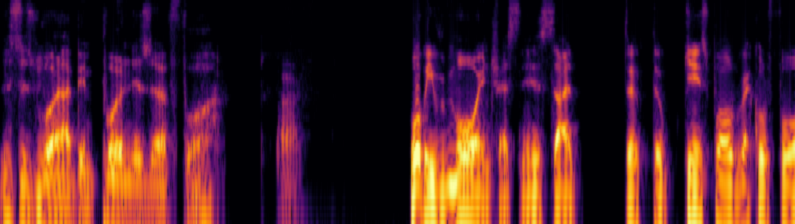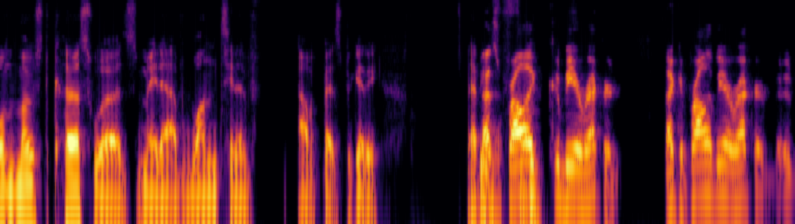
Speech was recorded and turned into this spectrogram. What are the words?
This is what I've been put on this earth for. All right. What would be more interesting is uh, the, the Guinness World Record for most curse words made out of one tin of alphabet spaghetti. That's probably fun. could be a record. That could probably be a record, dude.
